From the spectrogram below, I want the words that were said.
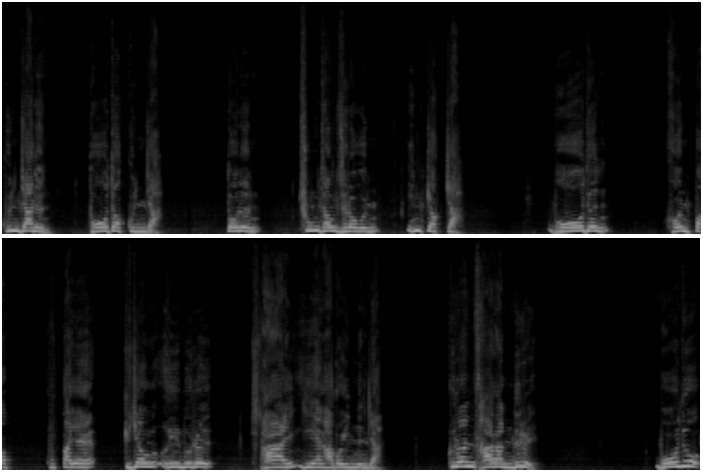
군자는 도덕 군자 또는 충성스러운 인격자. 모든 헌법 국가의 규정 의무를 잘 이행하고 있는 자. 그런 사람들을 모두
